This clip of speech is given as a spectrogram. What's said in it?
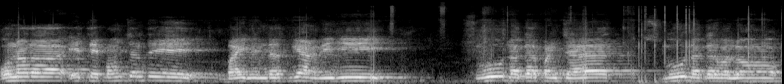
ਉਹਨਾਂ ਦਾ ਇੱਥੇ ਪਹੁੰਚਣ ਤੇ ਬਾਈ ਨਿੰਦਰ ਧਿਆਨਵੀ ਜੀ, ਸਮੂਹ ਨਗਰ ਪੰਚਾਇਤ, ਸਮੂਹ ਨਗਰ ਵੱਲੋਂ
